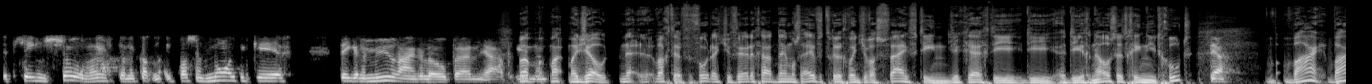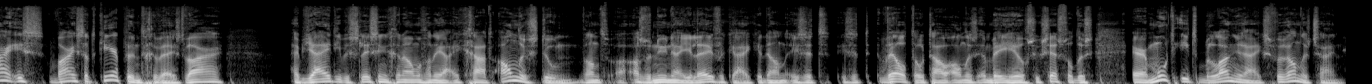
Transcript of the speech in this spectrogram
het ging zo hard en ik, had, ik was nog nooit een keer tegen een muur aangelopen. En ja, maar, moment... maar, maar, Joe, nee, wacht even, voordat je verder gaat, neem ons even terug, want je was 15. Je kreeg die, die diagnose, het ging niet goed. Ja. Waar, waar, is, waar is dat keerpunt geweest? Waar heb jij die beslissing genomen van ja, ik ga het anders doen? Want als we nu naar je leven kijken, dan is het, is het wel totaal anders en ben je heel succesvol. Dus er moet iets belangrijks veranderd zijn.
